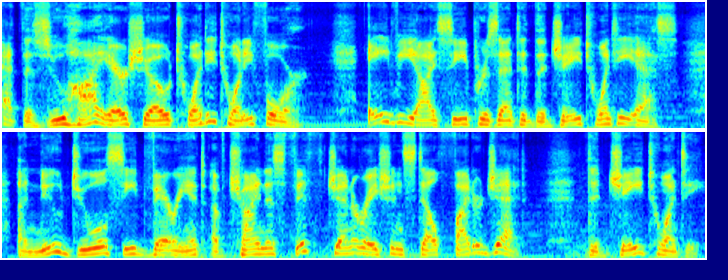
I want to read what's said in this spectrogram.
At the Zhuhai Air Show 2024, AVIC presented the J-20S, a new dual-seat variant of China's fifth-generation stealth fighter jet, the J-20.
